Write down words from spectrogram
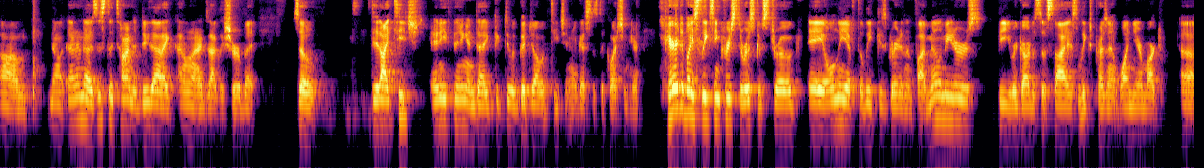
um, now i don't know is this the time to do that? I, i'm not exactly sure but so did I teach anything and did I do a good job of teaching? I guess is the question here. Peri-device leaks increase the risk of stroke. A, only if the leak is greater than five millimeters. B, regardless of size, leaks present at one year marked uh,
